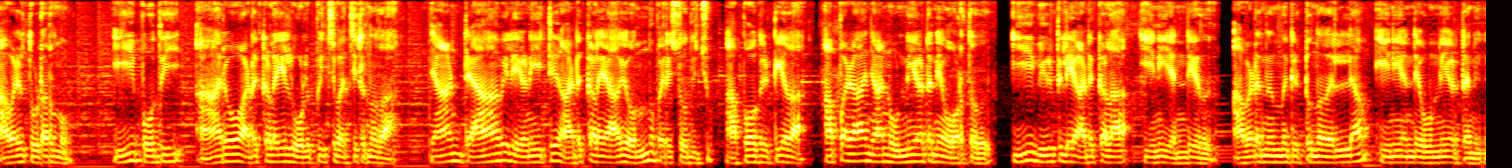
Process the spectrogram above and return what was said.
അവൾ തുടർന്നു. ഈ പൊതി ആരോ അടുക്കളയിൽ ഒളിപ്പിച്ചു വച്ചിരുന്നതാ. ഞാൻ രാവിലെ എണീറ്റ് അടുക്കളയാകെ ഒന്ന് പരിശോധിച്ചു. അപ്പോ കിട്ടിയതാ. അപ്പോഴാ ഞാൻ ഉണ്ണിയേട്ടനെ ഓർത്തത്. ഈ വീട്ടിലെ അടുക്കള ഇനി എന്റേത്. അവിടെ നിന്ന് കിട്ടുന്നതെല്ലാം ഇനി എന്റെ ഉണ്ണിയേട്ടന്.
